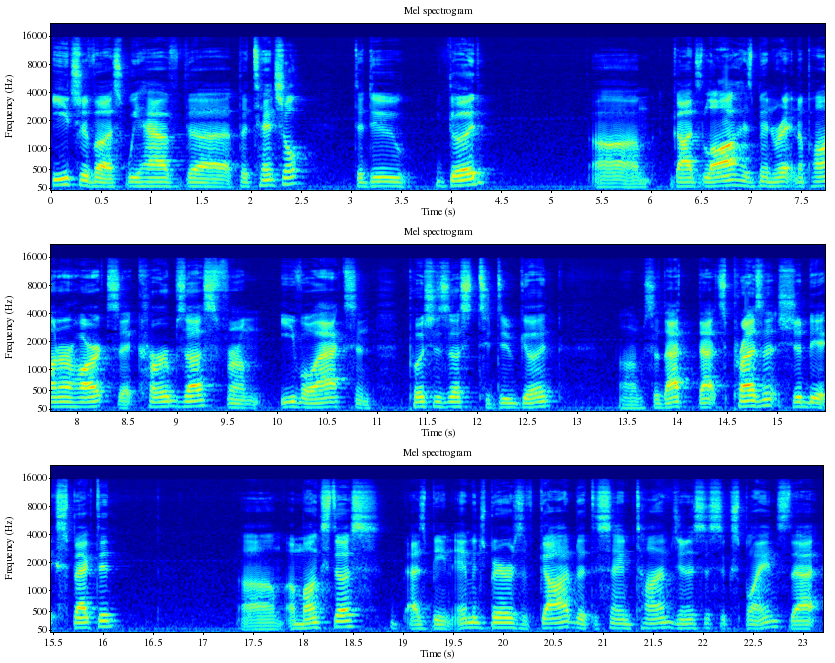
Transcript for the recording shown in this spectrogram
each of us, we have the potential to do good. Um, God's law has been written upon our hearts. It curbs us from evil acts and pushes us to do good. Um, so that that's present, should be expected um, amongst us as being image bearers of God. But at the same time, Genesis explains that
